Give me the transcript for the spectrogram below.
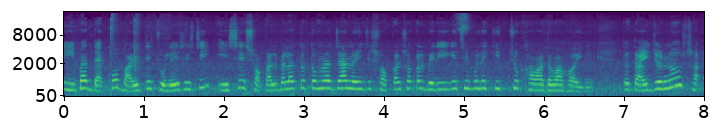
এইবার দেখো বাড়িতে চলে এসেছি। এসে সকালবেলা তো তোমরা জানোই যে সকাল সকাল বেরিয়ে গেছি বলে কিচ্ছু খাওয়া দাওয়া হয়নি। তো তাই জন্য সা-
